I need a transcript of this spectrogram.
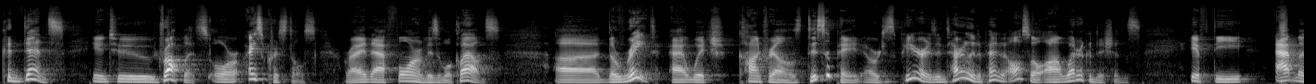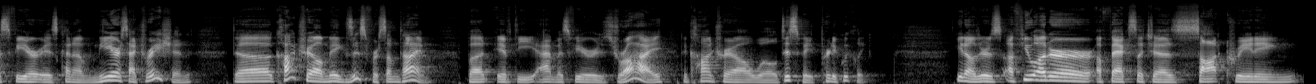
condense into droplets or ice crystals, right, that form visible clouds. Uh, the rate at which contrails dissipate or disappear is entirely dependent also on weather conditions. If the atmosphere is kind of near saturation, the contrail may exist for some time. But if the atmosphere is dry, the contrail will dissipate pretty quickly. You know, there's a few other effects such as soot creating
